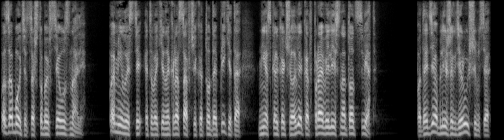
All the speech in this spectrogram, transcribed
позаботится, чтобы все узнали. По милости этого кинокрасавчика Тода Пикета, несколько человек отправились на тот свет. Подойдя ближе к дерущимся,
